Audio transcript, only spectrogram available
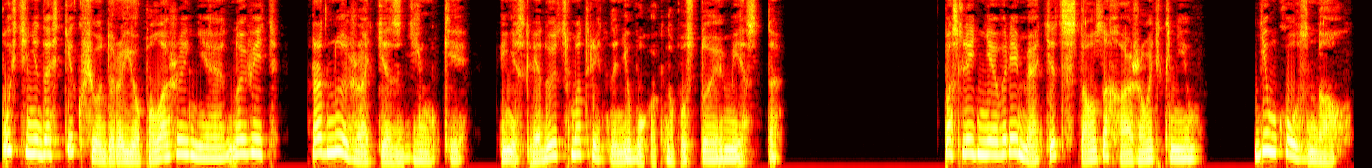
Пусть и не достиг Федор ее положения, но ведь родной же отец Димки, и не следует смотреть на него как на пустое место. В последнее время отец стал захаживать к ним. Димка узнал.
